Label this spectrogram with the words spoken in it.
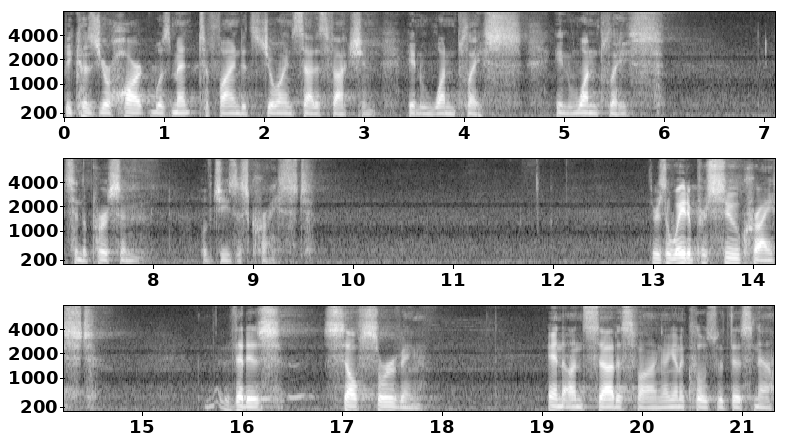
because your heart was meant to find its joy and satisfaction in one place. In one place. It's in the person of Jesus Christ. There's a way to pursue Christ that is self serving and unsatisfying. I'm going to close with this now.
